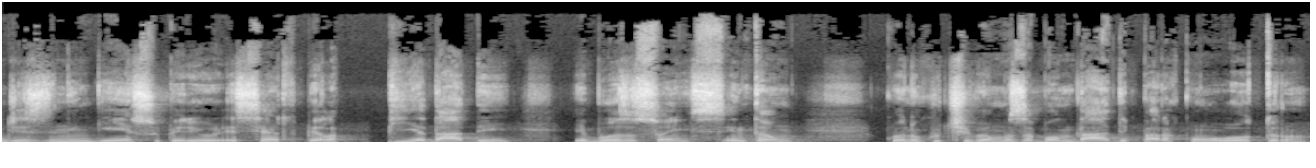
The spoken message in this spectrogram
diz: ninguém é superior exceto pela piedade e boas ações. Então, quando cultivamos a bondade para com o outro,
